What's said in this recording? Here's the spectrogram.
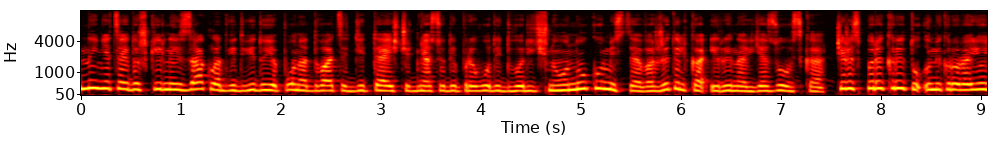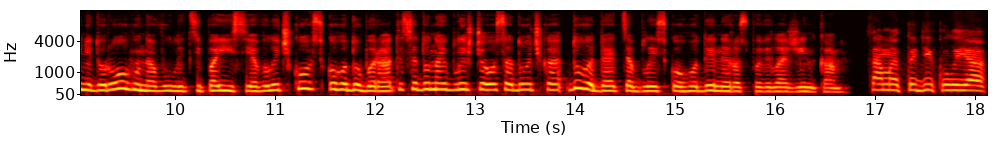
Нині цей дошкільний заклад відвідує понад 20 дітей. Щодня сюди приводить дворічну онуку місцева жителька Ірина В'язовська. Через перекриту у мікрорайоні дорогу на вулиці Паїсія Величковського добиратися до найближчого садочка доведеться близько години, розповіла жінка. Саме тоді, коли я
